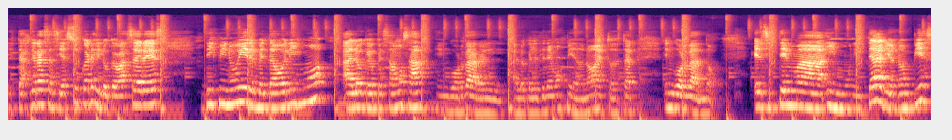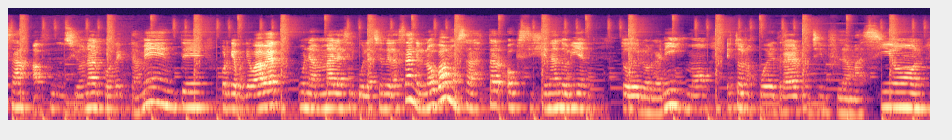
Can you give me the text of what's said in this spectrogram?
estas grasas y azúcares y lo que va a hacer es disminuir el metabolismo a lo que empezamos a engordar, a lo que le tenemos miedo, ¿no? Esto de estar engordando. El sistema inmunitario no empieza a funcionar correctamente. ¿Por qué? Porque va a haber una mala circulación de la sangre. No vamos a estar oxigenando bien todo el organismo. Esto nos puede traer mucha inflamación,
